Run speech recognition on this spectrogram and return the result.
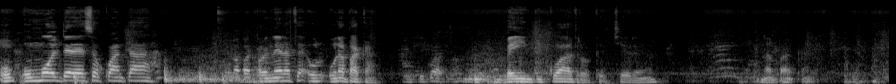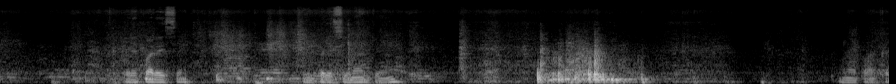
Un, un molde de esos, ¿cuántas Una paca. Una paca. 24. 24, qué chévere, ¿no? Una paca. ¿Qué les parece? Impresionante, ¿no? Una paca.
